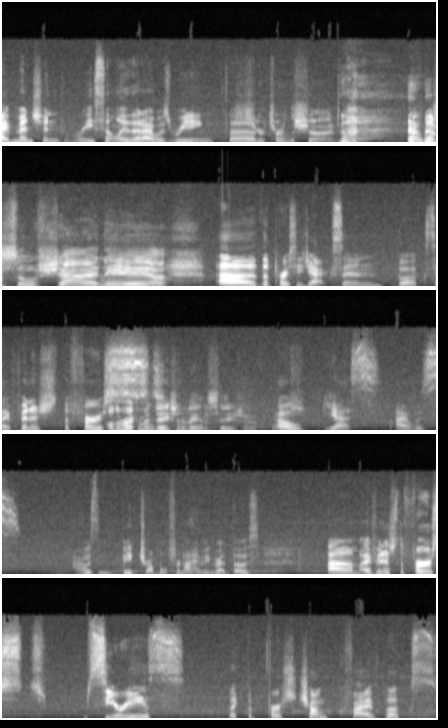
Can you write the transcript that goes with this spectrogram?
I mentioned recently that I was reading the is your turn to shine. You're so shiny. uh the Percy Jackson books. I finished the first On the recommendation of Anastasia. Of. Oh yes, I was I was in big trouble for not having read those. Um, I finished the first series, like the first chunk, five books,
